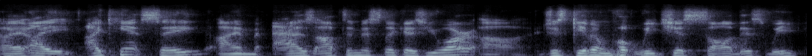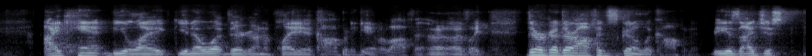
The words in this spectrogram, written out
I, I, I can't say I'm as optimistic as you are. Uh, just given what we just saw this week, I can't be like, you know what, they're going to play a competent game of offense. I was like, their their offense is going to look competent because I just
